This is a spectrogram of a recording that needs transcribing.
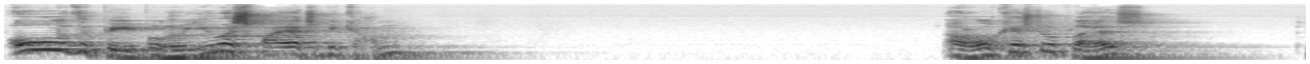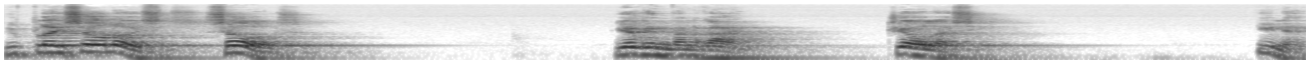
all of the people who you aspire to become are orchestral players who play solos. Solos. Jörgen van Rijen, Joe Alessi. You know,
